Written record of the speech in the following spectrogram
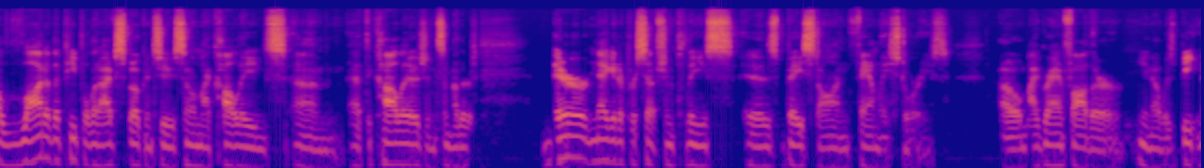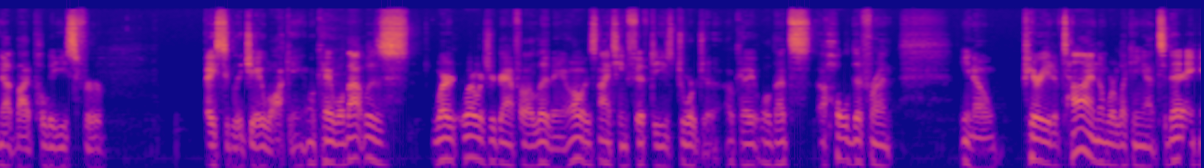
a lot of the people that I've spoken to, some of my colleagues um, at the college and some others, their negative perception of police is based on family stories. Oh, my grandfather, you know, was beaten up by police for basically jaywalking. Okay, well, that was where where was your grandfather living? Oh, it was 1950s Georgia. Okay, well, that's a whole different, you know, period of time than we're looking at today.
